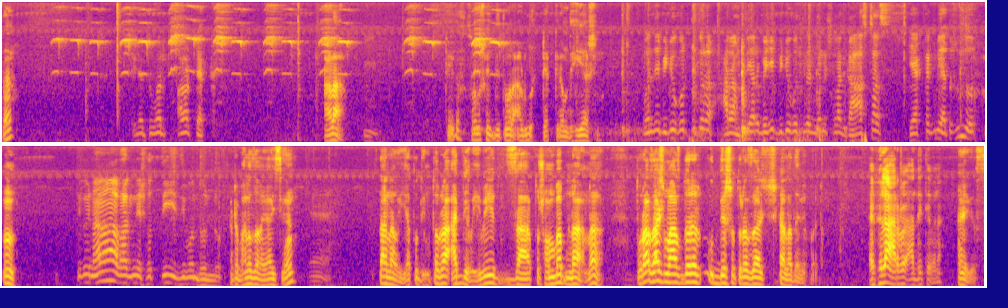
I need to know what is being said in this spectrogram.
তা? এটা তোমার আর ট্যাক আড়া? ঠিক আছে চলো সেই দিয়ে তোমার আলু ট্যাক কিরম দেখিয়ে আসি। যে ভিডিও করতে তোর আরাম। তুই আরও বেশি ভিডিও করতে পারবি মানে শালা গাছ টাছ ট্যাক ট্যাকগুলি এত সুন্দর। হুম। তুই না ভাগ্নে সত্যি জীবন ধন্য। একটা ভালো জায়গায় আইছি হ্যাঁ? তা না ওই এতদিন তো আমরা আজ দেবো এবে যা তো সম্ভব না না? তোরা যাস মাছ ধরার উদ্দেশ্য তোরা যাস সেটা আলাদা ব্যাপার। এই ফেলা আর আর দিতে হবে না। হয়ে গেছে।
